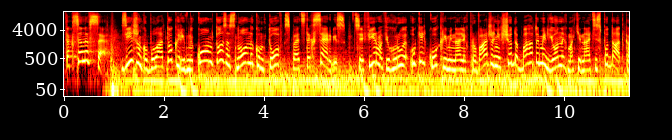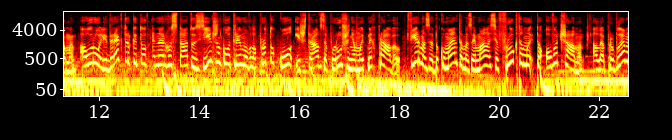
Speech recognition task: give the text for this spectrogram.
Так це не все. Зінченко була то керівником, то засновником ТОВ спецтехсервіс. Ця фірма фігурує у кількох кримінальних провадженнях щодо багатомільйонних махінацій з податками. А у ролі директорки ТОВ енергостатус Зінченко отримувала протокол і штраф за порушення митних правил. Фірма за документами займалася фруктами та овочами, але проблеми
